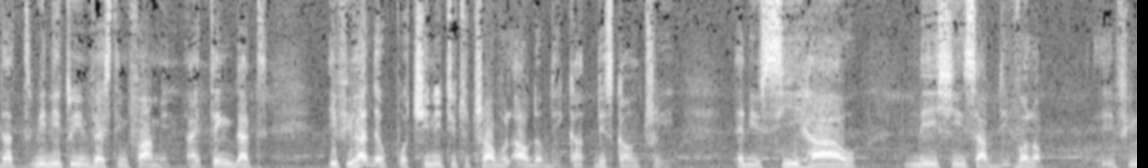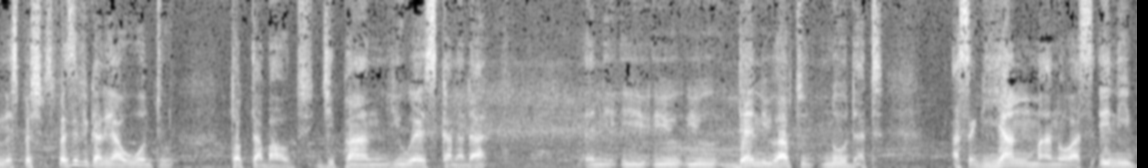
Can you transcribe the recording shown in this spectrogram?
that we need to invest in farming. I think that if you had the opportunity to travel out of the, this country and you see how nations have developed. If you especially, specifically, I want to talk about Japan, U.S., Canada, and you, you, you then you have to know that as a young man or as any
